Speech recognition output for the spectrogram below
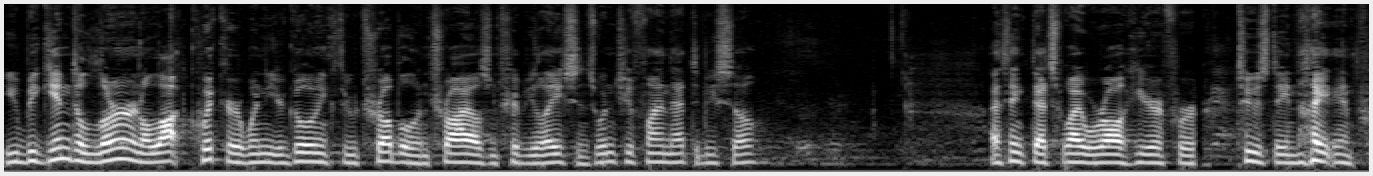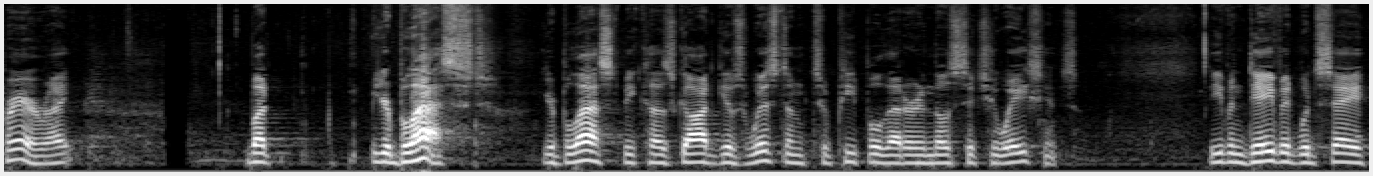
you begin to learn a lot quicker when you're going through trouble and trials and tribulations. Wouldn't you find that to be so? I think that's why we're all here for Tuesday night in prayer, right? But you're blessed. You're blessed because God gives wisdom to people that are in those situations. Even David would say,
